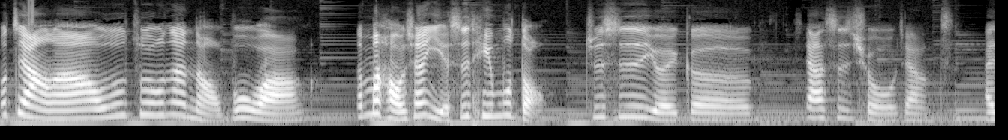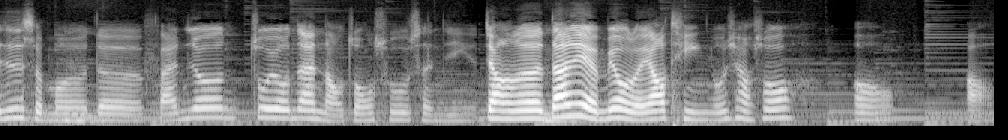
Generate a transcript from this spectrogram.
我讲啦、我说作用在脑部啊，他们好像也是听不懂，就是有一个下视球这样子，还是什么的，反正就作用在脑中枢神经。讲了，嗯但是也没有人要听。我想说，哦，好，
